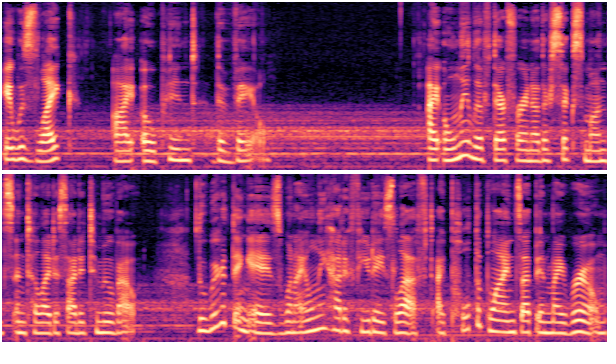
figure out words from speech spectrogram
It was like I opened the veil. I only lived there for another six months until I decided to move out. The weird thing is, when I only had a few days left, I pulled the blinds up in my room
